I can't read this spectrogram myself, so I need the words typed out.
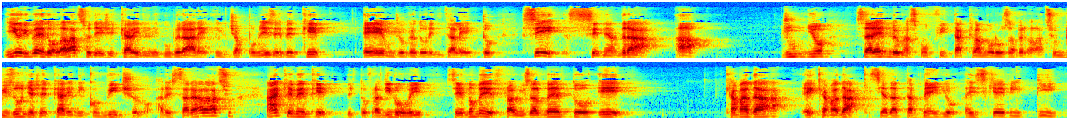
Io ripeto, la Lazio deve cercare di recuperare il giapponese perché è un giocatore di talento. Se se ne andrà a giugno, sarebbe una sconfitta clamorosa per la Lazio. Bisogna cercare di convincerlo a restare alla Lazio, anche perché, detto fra di noi, secondo me fra Luis Alberto e Kamada è Kamada che si adatta meglio ai schemi di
